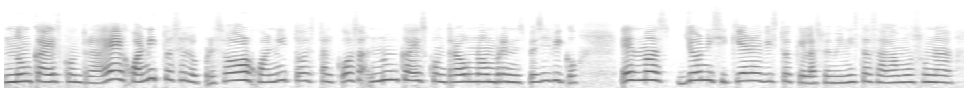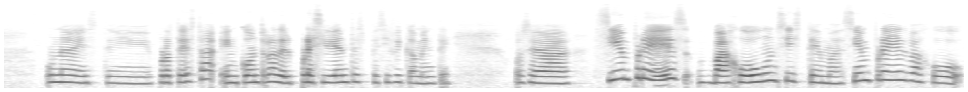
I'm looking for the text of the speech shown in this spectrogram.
nunca es contra, eh, Juanito es el opresor, Juanito es tal cosa, nunca es contra un hombre en específico. Es más, yo ni siquiera he visto que las feministas hagamos una una este protesta en contra del presidente específicamente. O sea, siempre es bajo un sistema, siempre es bajo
